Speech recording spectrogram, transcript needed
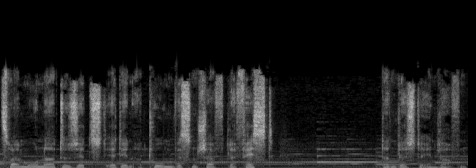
Zwei Monate setzt er den Atomwissenschaftler fest, dann lässt er ihn laufen.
